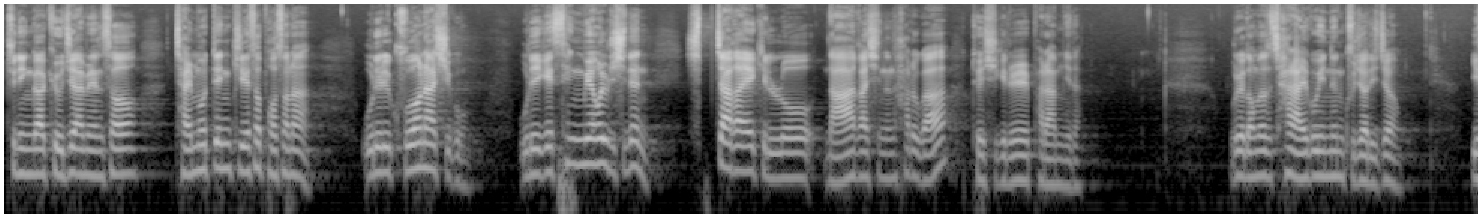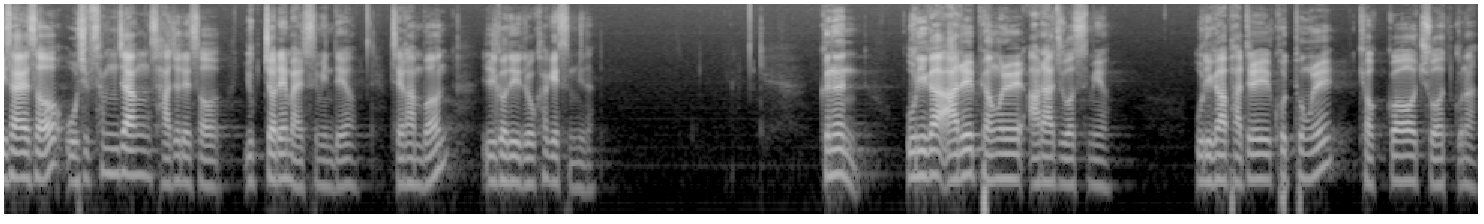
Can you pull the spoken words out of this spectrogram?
주님과 교제하면서 잘못된 길에서 벗어나 우리를 구원하시고 우리에게 생명을 주시는 십자가의 길로 나아가시는 하루가 되시기를 바랍니다. 우리가 너무나도 잘 알고 있는 구절이죠. 이사에서 53장 4절에서 6절의 말씀인데요. 제가 한번 읽어드리도록 하겠습니다. 그는 우리가 앓을 병을 알아주었으며 우리가 받을 고통을 겪어 주었구나.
